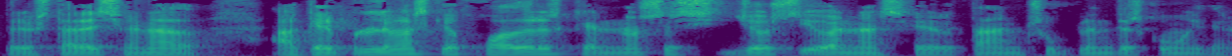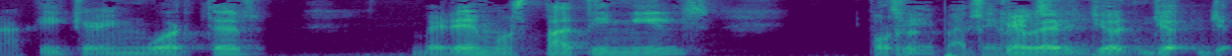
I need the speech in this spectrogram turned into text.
pero está lesionado. Aquel problema es que hay jugadores que no sé si yo si van a ser tan suplentes como dicen aquí. Kevin Werther, veremos. Patty Mills, por, Sí, Patty es que a Mills, ver, sí. yo, yo, yo-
